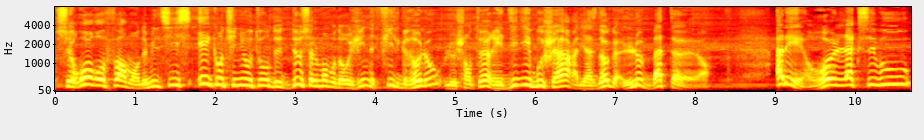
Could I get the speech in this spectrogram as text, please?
se re-reforme en 2006 et continue autour de deux seuls membres d'origine, Phil Grelot, le chanteur, et Didier Bouchard, alias Dog, le batteur. Allez, relaxez-vous.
